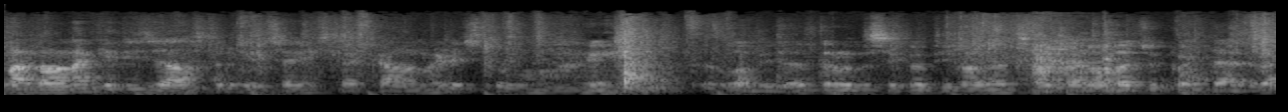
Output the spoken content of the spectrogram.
madonna che disastro che c'è in sta camera in sto momento. Vabbè, d'altronde se continuano c'è una roba giù per terra.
